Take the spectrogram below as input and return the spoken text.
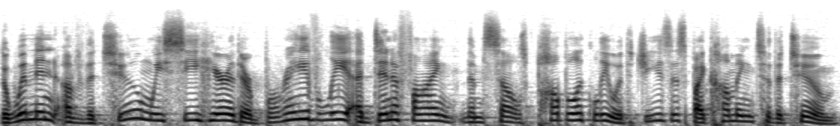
The women of the tomb we see here, they're bravely identifying themselves publicly with Jesus by coming to the tomb.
